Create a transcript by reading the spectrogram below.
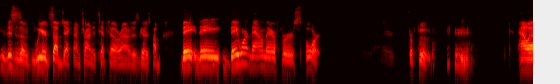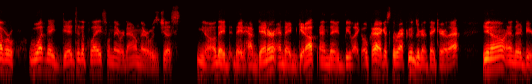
this is a weird subject and i'm trying to tiptoe around it as good as possible they they they weren't down there for sport. They were down there for food. However what they did to the place when they were down there was just you know they'd they'd have dinner and they'd get up and they'd be like okay i guess the raccoons are going to take care of that you know and there'd be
